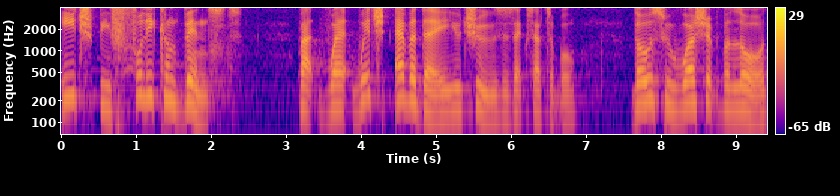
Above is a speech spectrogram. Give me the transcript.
each be fully convinced that whichever day you choose is acceptable. Those who worship the Lord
